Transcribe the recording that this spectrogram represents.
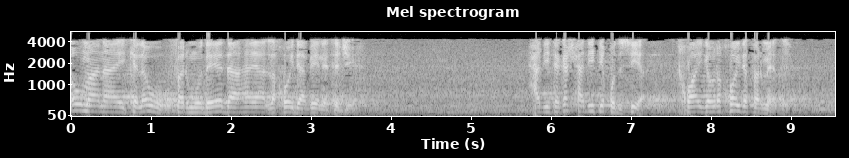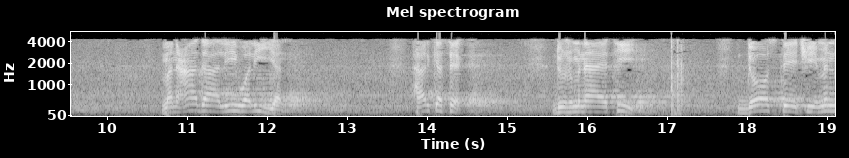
أو ما نايك لو مانایی دا لەو فەرمودەیەدا هەیە لە تجي بێنێتە جێ حديث قدسية خواي خوای خوي دا فرميت من عادى لي وليا هەر دجمنايتي دوستي چي من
